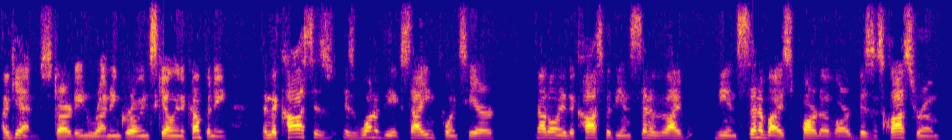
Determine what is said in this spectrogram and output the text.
again starting running growing scaling a company. And the cost is is one of the exciting points here. Not only the cost but the incentivized the incentivized part of our business classroom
